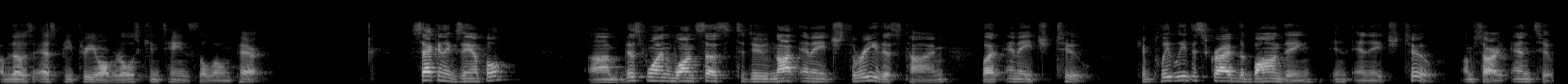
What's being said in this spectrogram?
of those sp3 orbitals contains the lone pair. Second example, um, this one wants us to do not NH3 this time, but NH2. Completely describe the bonding in NH2. I'm sorry, N2.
